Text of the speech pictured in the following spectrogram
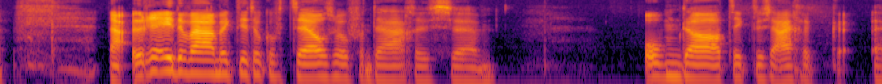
nou, de reden waarom ik dit ook vertel zo vandaag is... Um, omdat ik dus eigenlijk uh,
